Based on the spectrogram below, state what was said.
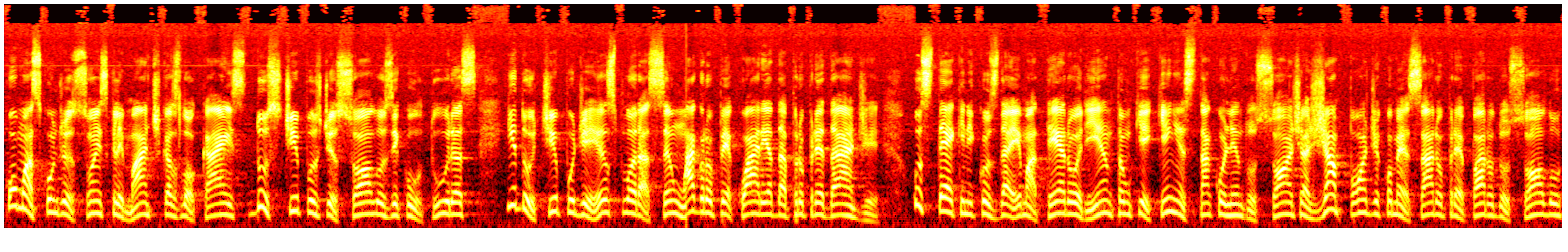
como as condições climáticas locais, dos tipos de solos e culturas e do tipo de exploração agropecuária da propriedade. Os técnicos da Emater orientam que quem está colhendo soja já pode começar o preparo do solo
